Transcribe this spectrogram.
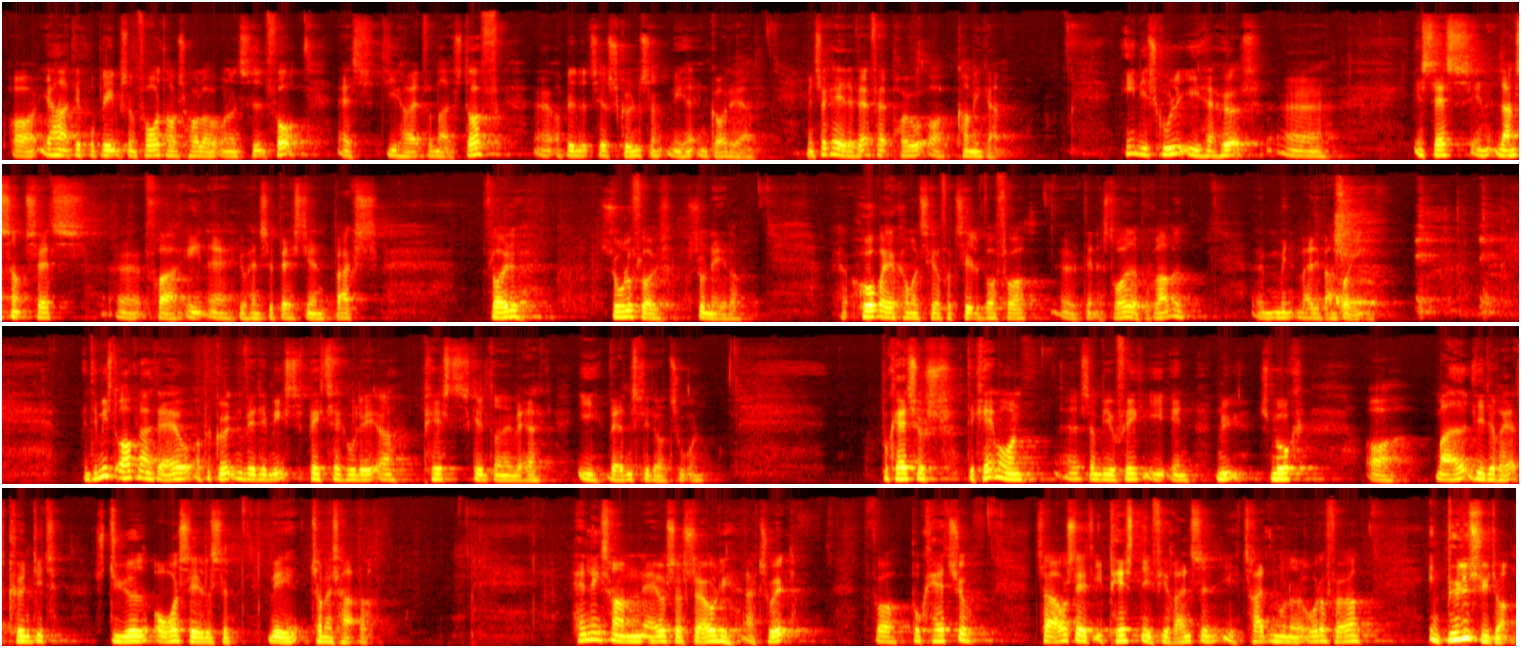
Og jeg har det problem, som foredragsholdere under tiden får, at de har alt for meget stof Øh, og bliver nødt til at skynde sig mere end godt er. Men så kan jeg i hvert fald prøve at komme i gang. Egentlig skulle I have hørt øh, en sats, en langsom sats øh, fra en af Johann Sebastian Bachs fløjte, solofløjtsonater. Jeg håber, jeg kommer til at fortælle, hvorfor øh, den er strøget af programmet, øh, men var det bare for en. Men det mest oplagte er jo at begynde ved det mest spektakulære pestskildrende værk i verdenslitteraturen. Boccaccios Decameron, øh, som vi jo fik i en ny, smuk og meget litterært køndigt styret oversættelse ved Thomas Harder. Handlingsrammen er jo så sørgelig aktuel, for Boccaccio tager afsæt i pesten i Firenze i 1348, en byllesygdom,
